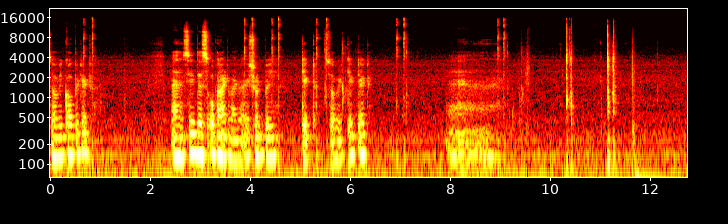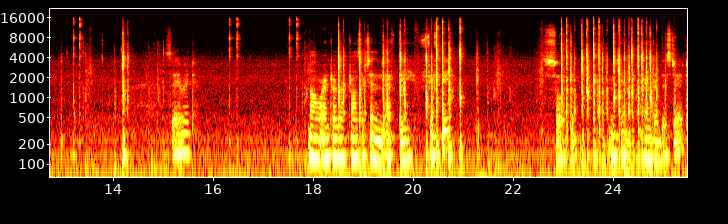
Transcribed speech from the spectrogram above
so we copied it. And see this open item it should be ticked. So we ticked it save it. Now enter the transaction in FB50 state.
